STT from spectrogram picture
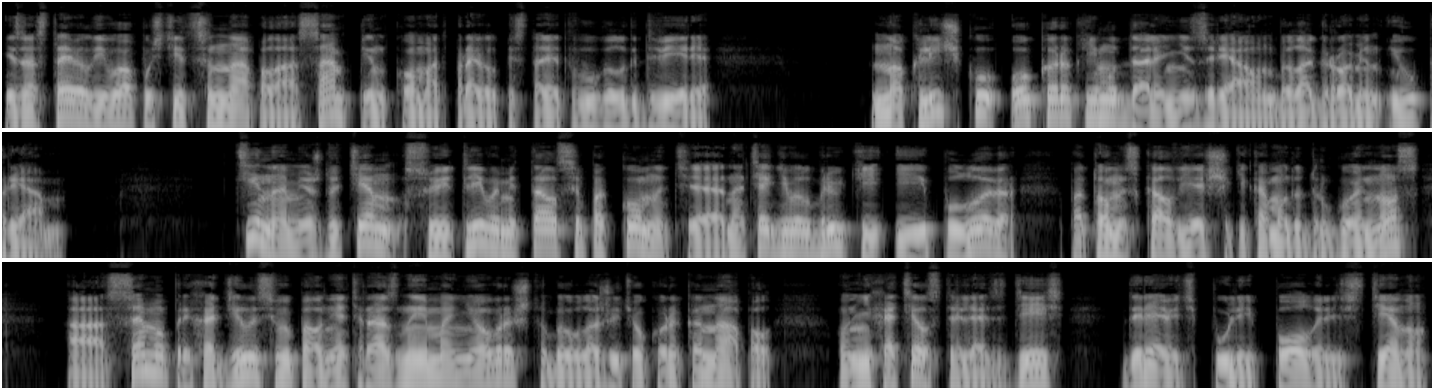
и заставил его опуститься на пол, а сам пинком отправил пистолет в угол к двери. Но кличку «Окорок» ему дали не зря, он был огромен и упрям. Тина, между тем, суетливо метался по комнате, натягивал брюки и пуловер, потом искал в ящике комода другой нос, а Сэму приходилось выполнять разные маневры, чтобы уложить окорока на пол. Он не хотел стрелять здесь, дырявить пулей пол или стену.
